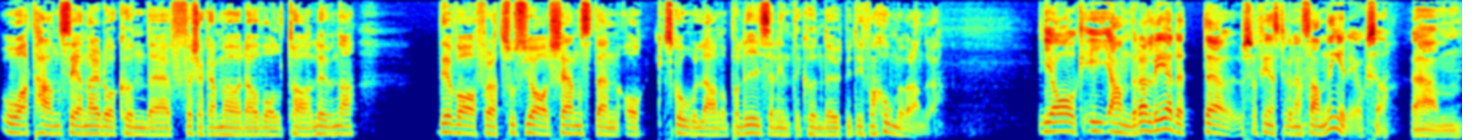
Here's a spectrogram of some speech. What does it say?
och att han senare då kunde försöka mörda och våldta Luna. Det var för att socialtjänsten och skolan och polisen inte kunde utbyta information med varandra. Ja, och i andra ledet eh, så finns det väl en sanning i det också. Um,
